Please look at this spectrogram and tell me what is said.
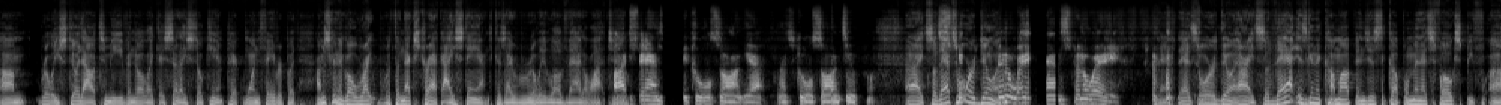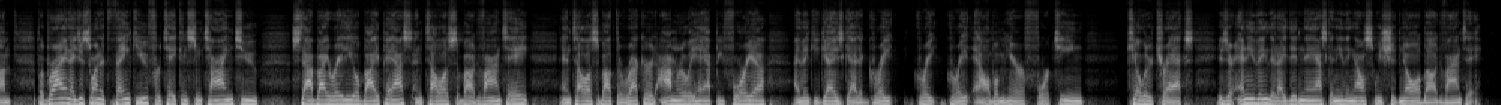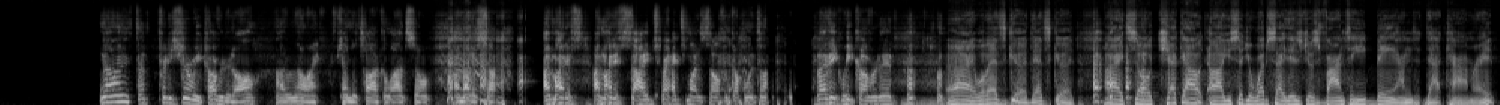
um, really stood out to me, even though, like I said, I still can't pick one favorite, but I'm just going to go right with the next track, I Stand, because I really love that a lot too. I stand. A cool song, yeah, that's a cool song too. All right, so that's what we're doing. Spin away and spin away. That- that's what we're doing. All right, so that is going to come up in just a couple minutes, folks. Before, um, but Brian, I just want to thank you for taking some time to stop by Radio Bypass and tell us about Vante and tell us about the record. I'm really happy for you. I think you guys got a great, great, great album here. 14 killer tracks. Is there anything that I didn't ask? Anything else we should know about Vante? No, I'm pretty sure we covered it all. I don't know. I tend to talk a lot, so I might have I might have I might have sidetracked myself a couple of times. But I think we covered it. All right. Well, that's good. That's good. All right. So check out, uh, you said your website is just vanteband.com, right?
